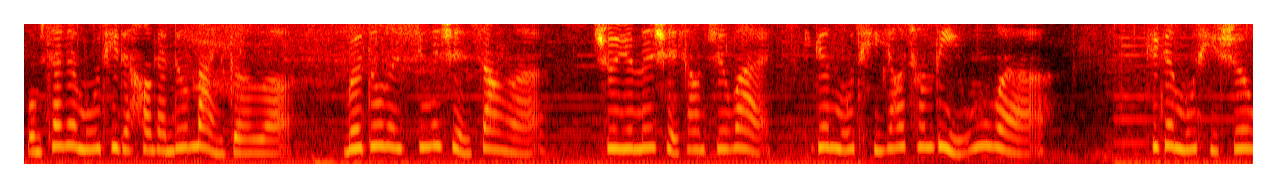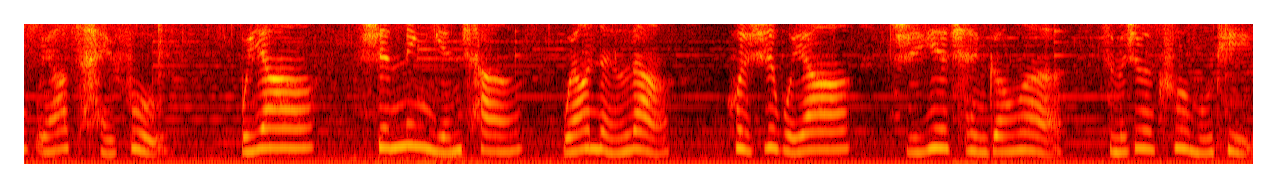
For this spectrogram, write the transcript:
我们现在跟母体的好感度满格了，我们又多了新的选项啊！除原本选项之外，可以跟母体要求礼物啊，可以跟母体说我要财富，我要生命延长，我要能量，或者是我要职业成功了。怎么这么酷？母体，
